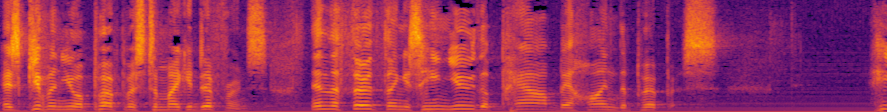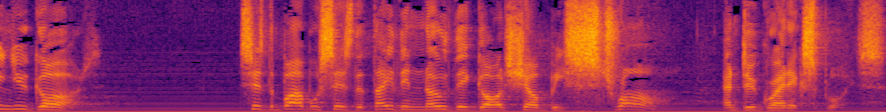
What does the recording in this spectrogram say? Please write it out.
has given you a purpose to make a difference. Then the third thing is he knew the power behind the purpose. He knew God. It says the Bible says that they then know their God shall be strong and do great exploits.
